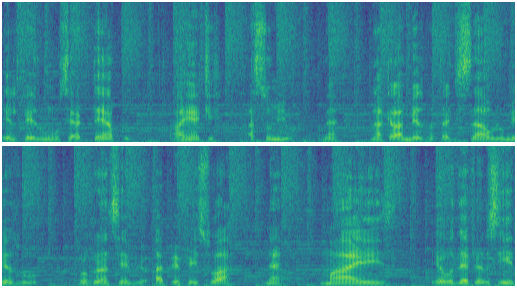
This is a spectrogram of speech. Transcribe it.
ele fez um certo tempo, a gente assumiu, né? Naquela mesma tradição, no mesmo, procurando sempre aperfeiçoar, né? Mas eu defendo assim,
